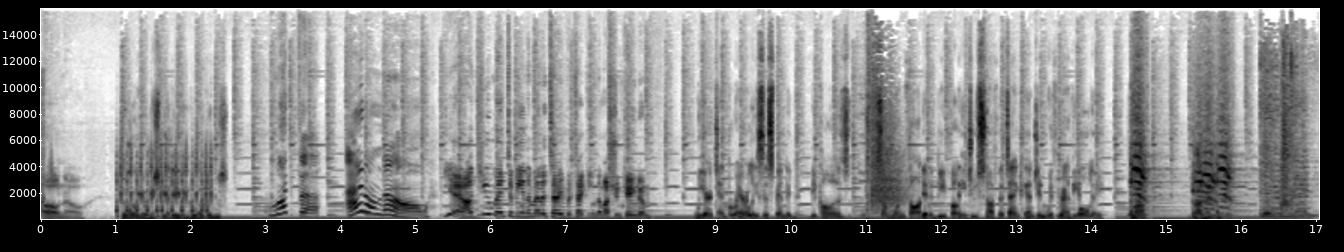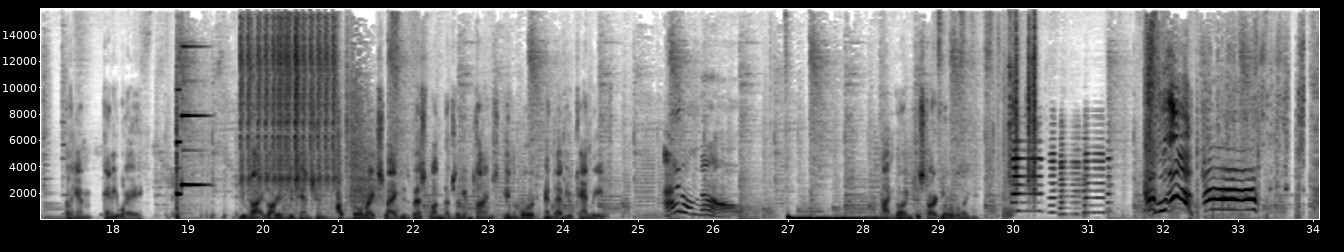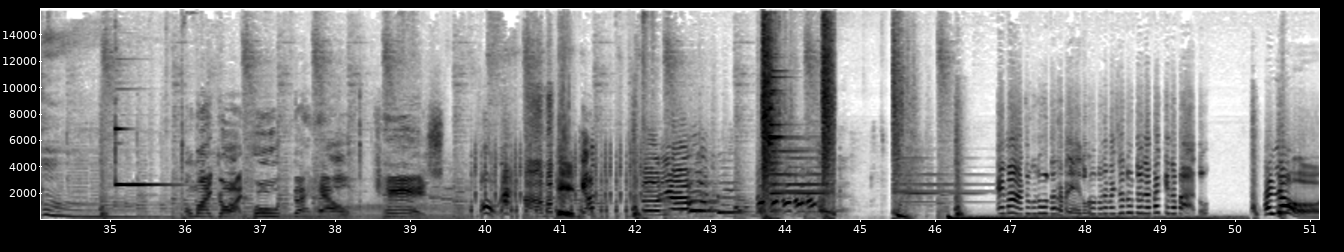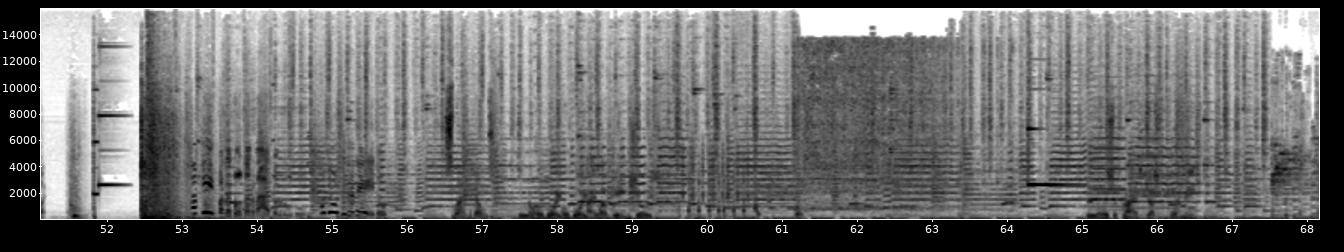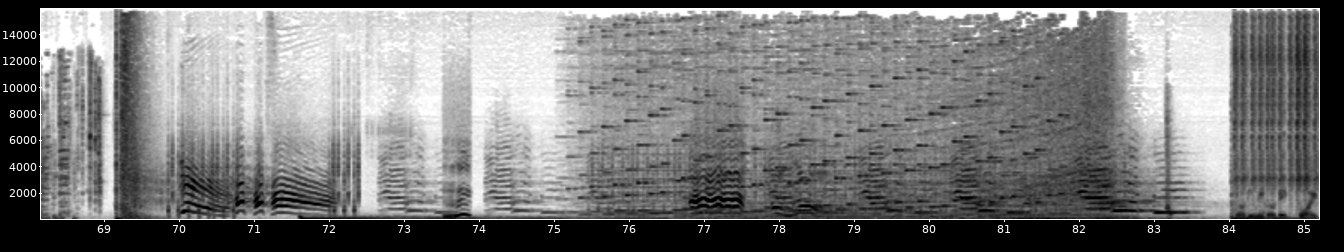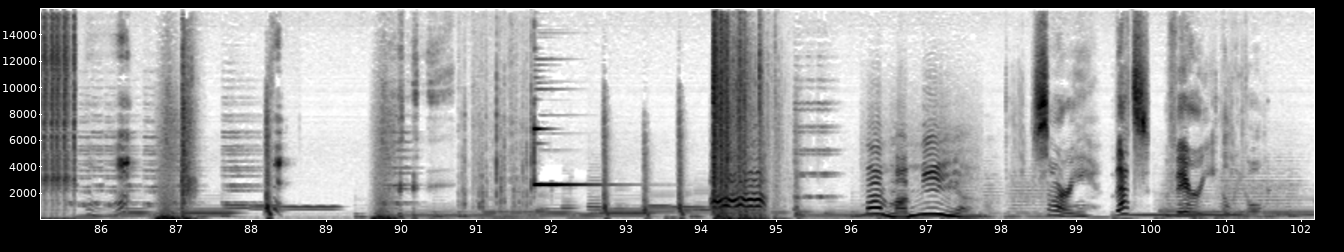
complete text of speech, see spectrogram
Oh no. Hello, you misbehaving hooligans. What the? I don't know. Yeah, aren't you meant to be in the military protecting the Mushroom Kingdom? We are temporarily suspended because someone thought it'd be funny to stuff the tank engine with ravioli. Got it. But him, anyway. You guys are in detention. Go right swag his best one bajillion times in the board and then you can leave. I don't know. I'm going to start yodeling. Hmm. Oh my god, who the hell cares? All right, I'm a kid. E ma tutto tutto rapido, tutto rapido, tutto una pecchia da pato. Allora. Potuti l'abito. Slag don't. Oh boy, oh boy, I love game shows. A surprise just for me.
